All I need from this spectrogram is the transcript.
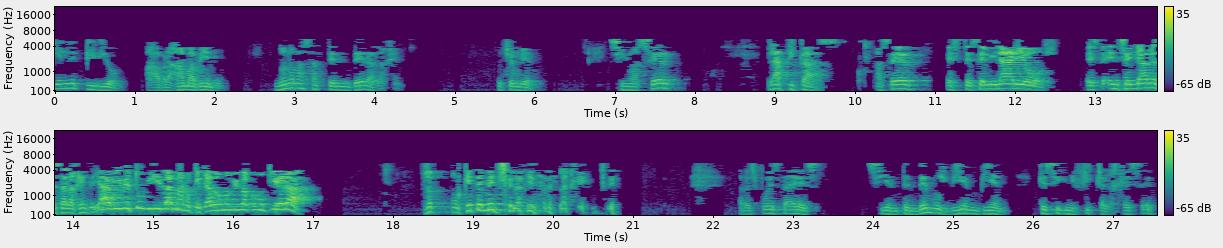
¿Quién le pidió a Abraham vino no nada más atender a la gente? Escuchen bien sino hacer pláticas, hacer este, seminarios, este, enseñarles a la gente, ya vive tu vida, mano, que cada uno viva como quiera. O sea, ¿por qué te metes en la vida de la gente? La respuesta es, si entendemos bien, bien qué significa el Gesed,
